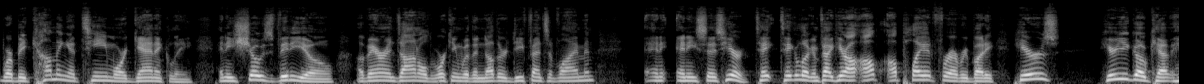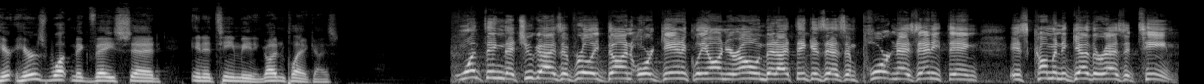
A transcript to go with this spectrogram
we're becoming a team organically. And he shows video of Aaron Donald working with another defensive lineman. And, and he says, here, take, take a look. In fact, here, I'll, I'll, I'll play it for everybody. Here's, here you go, Kev. Here, here's what McVay said in a team meeting. Go ahead and play it, guys. One thing that you guys have really done organically on your own that I think is as important as anything is coming together as a team.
